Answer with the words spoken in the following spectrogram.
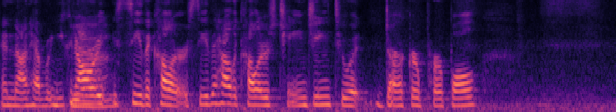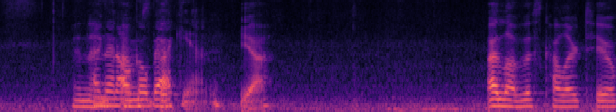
and not have, you can Yeah. already see the colors. See the, how the color is changing to a darker purple? and And then I'll go the- back in. yeah. I love this color too.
